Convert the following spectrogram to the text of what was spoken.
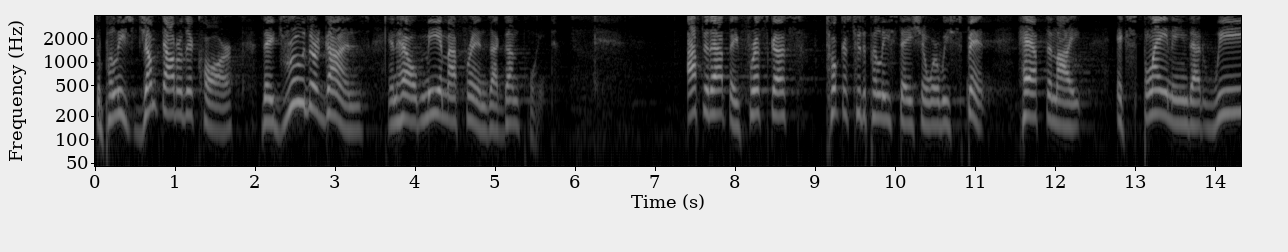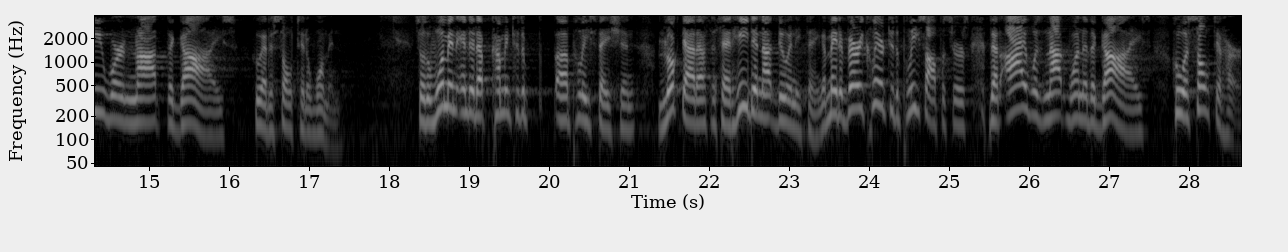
The police jumped out of their car. They drew their guns and held me and my friends at gunpoint. After that, they frisked us, took us to the police station where we spent half the night explaining that we were not the guys who had assaulted a woman. So the woman ended up coming to the uh, police station, looked at us, and said he did not do anything. It made it very clear to the police officers that I was not one of the guys who assaulted her.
